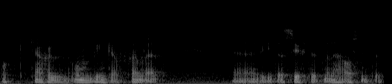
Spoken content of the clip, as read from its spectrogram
och kanske om vindkraft generellt, vilket är syftet med det här avsnittet.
